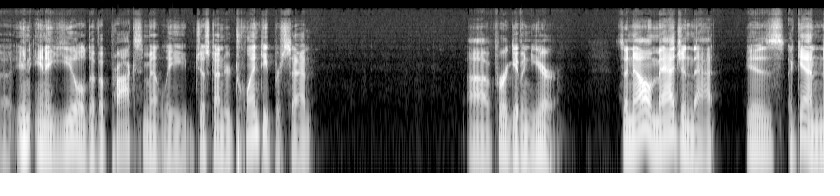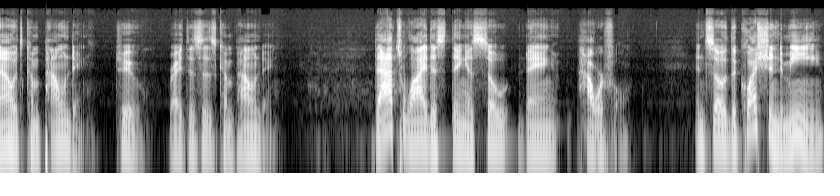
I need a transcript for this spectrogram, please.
uh, in in a yield of approximately just under twenty percent uh, for a given year. So now imagine that is, again, now it's compounding too, right? This is compounding. That's why this thing is so dang powerful. And so the question to me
